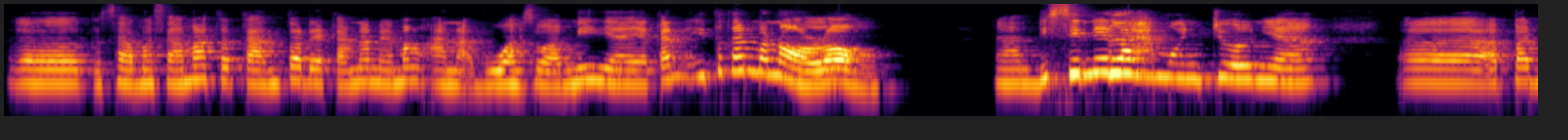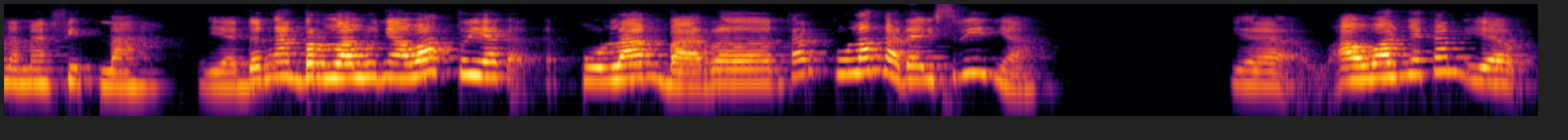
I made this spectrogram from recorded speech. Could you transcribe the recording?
uh, sama-sama ke kantor ya karena memang anak buah suaminya ya kan. Itu kan menolong. Nah di sinilah munculnya uh, apa namanya fitnah. Ya dengan berlalunya waktu ya pulang bareng. Kan pulang gak ada istrinya. Ya awalnya kan ya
